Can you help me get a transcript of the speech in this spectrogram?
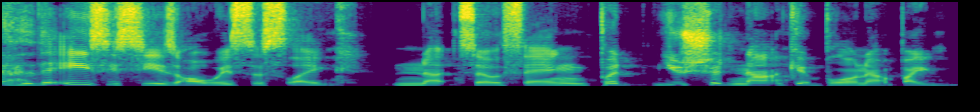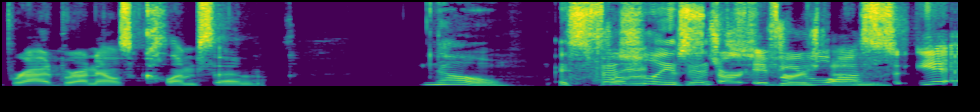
the acc is always this like nutso thing but you should not get blown out by brad brownell's clemson No, especially this start. if version. you lost yeah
